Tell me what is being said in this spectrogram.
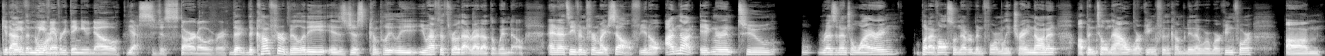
get out of the norm. leave everything you know yes, to just start over. the the comfortability is just completely you have to throw that right out the window and that's even for myself you know i'm not ignorant to residential wiring but i've also never been formally trained on it up until now working for the company that we're working for um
